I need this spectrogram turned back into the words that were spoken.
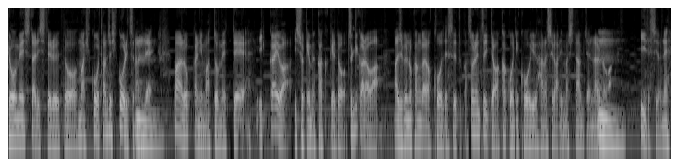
表明したりしてると、まあ、非効、単純非効率なんで、うんまあ、どっかにまとめて、一回は一生懸命書くけど、次からは、あ自分の考えはこうですとか、それについては過去にこういう話がありましたみたいになるのはうんいいですよね。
